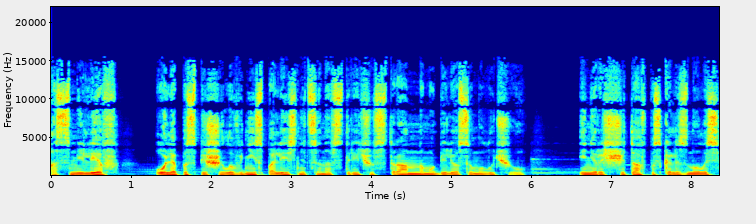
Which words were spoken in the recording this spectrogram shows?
Осмелев, Оля поспешила вниз по лестнице навстречу странному белесому лучу — и, не рассчитав, поскользнулась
